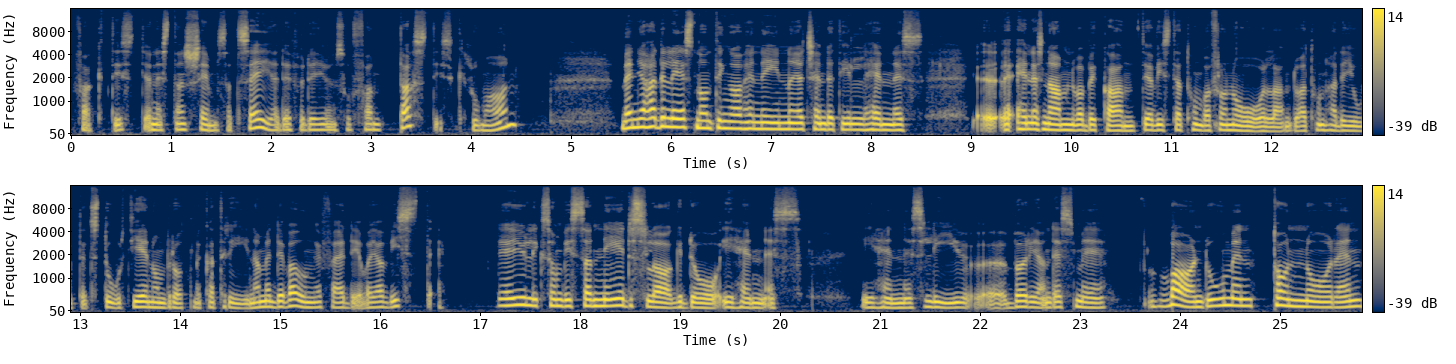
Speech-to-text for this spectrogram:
faktiskt. Jag nästan skäms att säga det för det är ju en så fantastisk roman. Men jag hade läst någonting av henne innan jag kände till hennes, eh, hennes namn var bekant. Jag visste att hon var från Åland och att hon hade gjort ett stort genombrott med Katrina. Men det var ungefär det vad jag visste. Det är ju liksom vissa nedslag då i hennes, i hennes liv. Eh, börjandes med barndomen, tonåren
